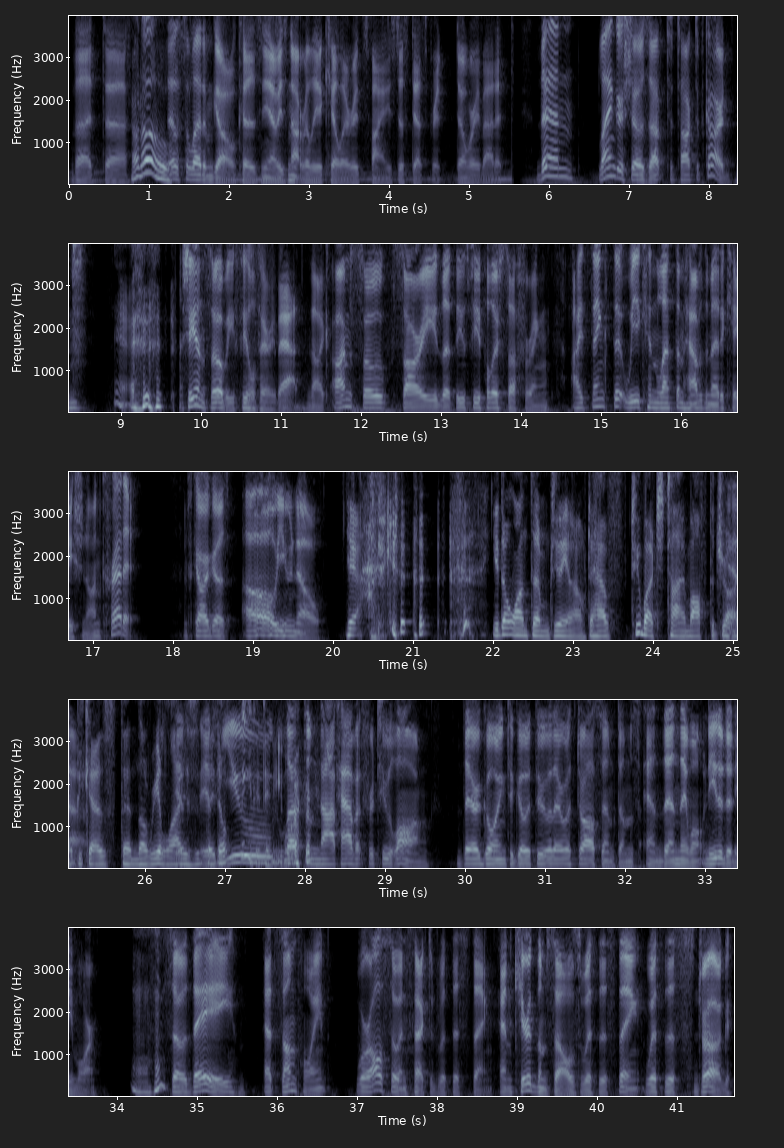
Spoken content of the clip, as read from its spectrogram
But uh, oh no! They'll still let him go because you know he's not really a killer. It's fine. He's just desperate. Don't worry about it. Then Langor shows up to talk to Picard. Yeah. she and Sobi feel very bad. They're like, I'm so sorry that these people are suffering. I think that we can let them have the medication on credit. And Picard goes, Oh, you know. yeah. you don't want them to you know to have too much time off the drug Yeah. because then they'll realize If, that they don't you need it anymore. If you let them not have it for too long, they're going to go through their withdrawal symptoms and then they won't need it anymore. Mhm. So they, at some point, were also infected with this thing and cured themselves with this thing, with this drug,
